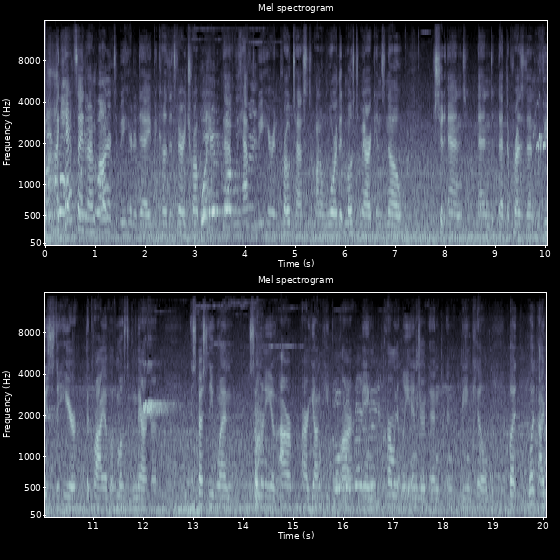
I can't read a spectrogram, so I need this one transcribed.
I can't say that I'm honored to be here today because it's very troubling that we have to be here in protest on a war that most Americans know should end and that the president refuses to hear the cry of, of most of America, especially when so many of our, our young people are being permanently injured and, and being killed. But what I'd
